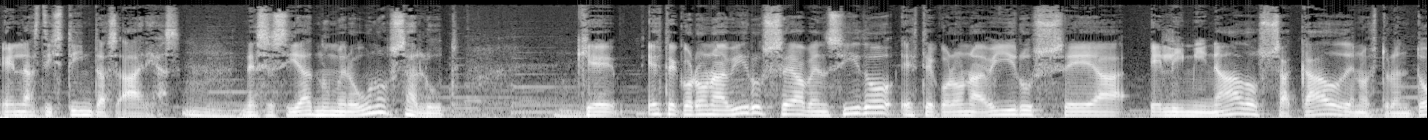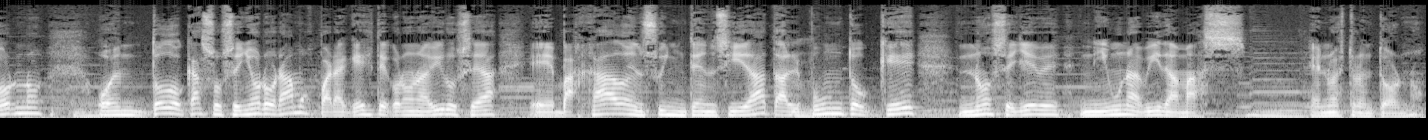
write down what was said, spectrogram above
en las distintas áreas. Mm. Necesidad número uno, salud. Que este coronavirus sea vencido, este coronavirus sea eliminado, sacado de nuestro entorno, o en todo caso, Señor, oramos para que este coronavirus sea eh, bajado en su intensidad al mm. punto que no se lleve ni una vida más en nuestro entorno.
